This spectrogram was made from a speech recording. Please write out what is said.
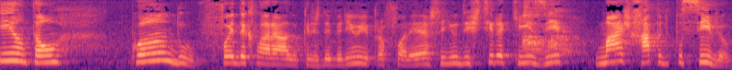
E então, quando foi declarado que eles deveriam ir para a floresta, e o Destira quis ir o mais rápido possível,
